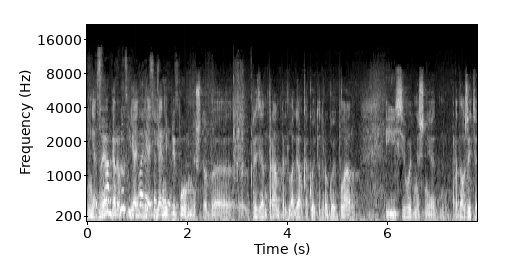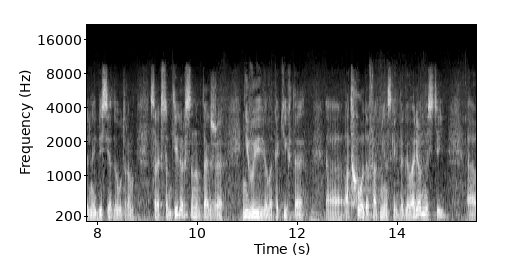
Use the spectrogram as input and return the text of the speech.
Нет, ну, во-первых, я, я, я не припомню, чтобы президент Трамп предлагал какой-то другой план. И сегодняшняя продолжительная беседа утром с Рексом Тиллерсоном также не выявила каких-то э, отходов от минских договоренностей. Э,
